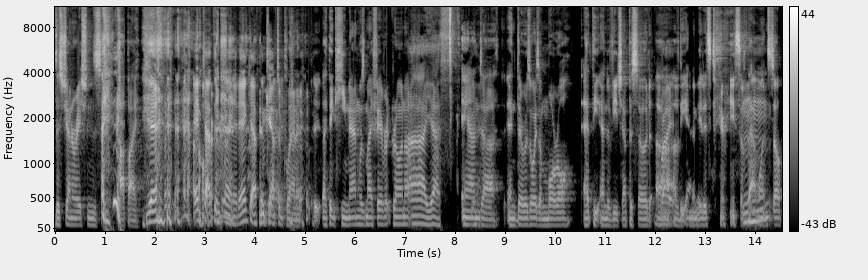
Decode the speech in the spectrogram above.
this generation's Popeye. yeah, and Captain Planet, and Captain and Captain Planet. I think He Man was my favorite growing up. Ah, uh, yes. And yeah. uh, and there was always a moral at the end of each episode uh, right. of the animated series of mm-hmm. that one. Mm-hmm. So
